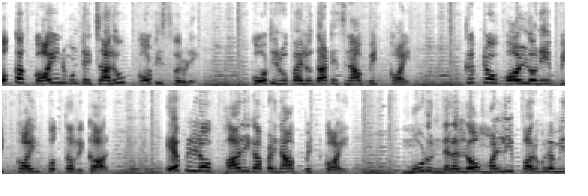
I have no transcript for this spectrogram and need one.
ఒక్క కాయిన్ ఉంటే చాలు కోటీశ్వరులే. కోటి రూపాయలు దాటేసిన బిట్ కాయిన్ క్రిప్టో వరల్డ్లోనే బిట్ కాయిన్ కొత్త రికార్డ్. ఏప్రిల్లో భారీగా పడిన బిట్ కాయిన్ మూడు నెలల్లో మళ్ళీ పరుగుల మీద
